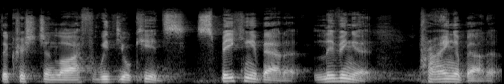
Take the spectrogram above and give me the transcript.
the Christian life with your kids, speaking about it, living it, praying about it.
